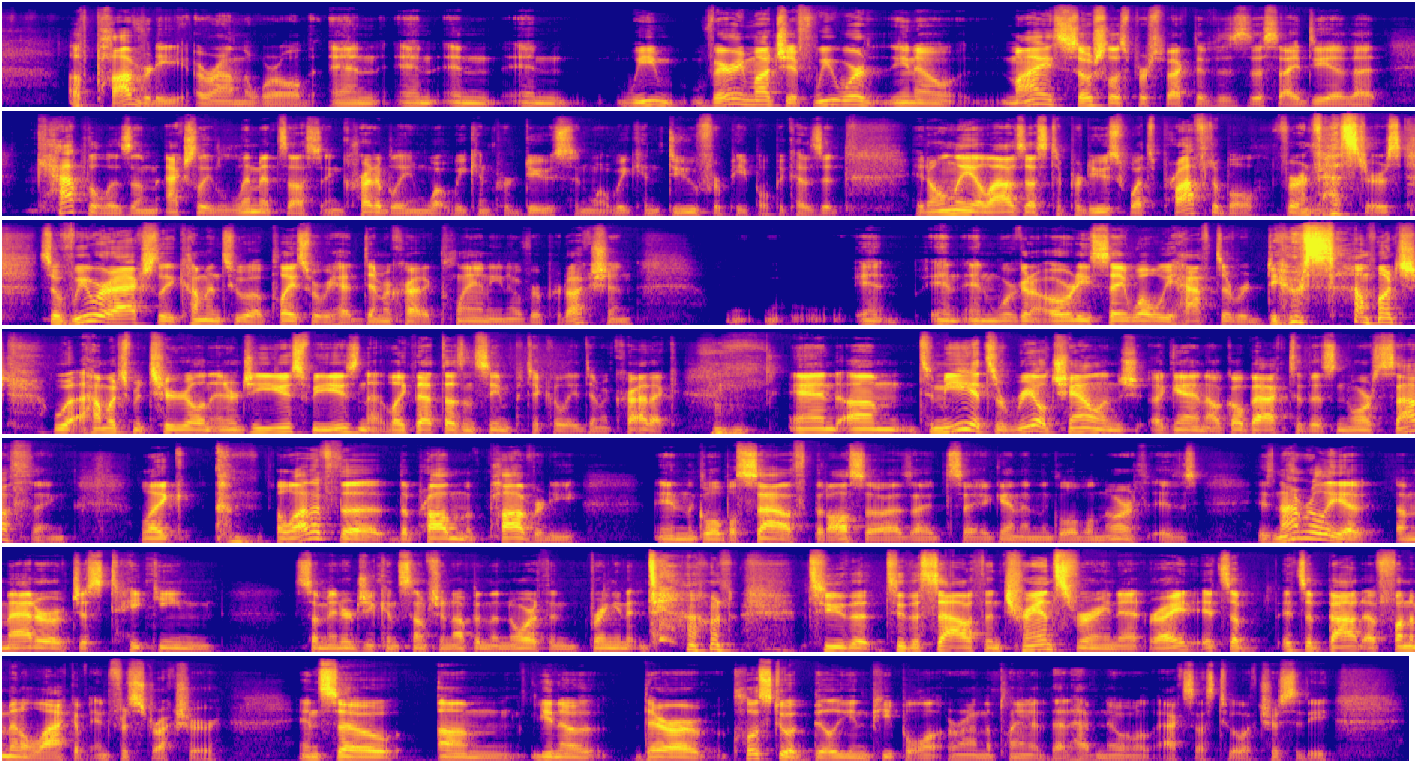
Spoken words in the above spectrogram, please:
of poverty around the world and and and and we very much if we were you know my socialist perspective is this idea that capitalism actually limits us incredibly in what we can produce and what we can do for people because it it only allows us to produce what's profitable for investors. So if we were actually coming to a place where we had democratic planning over production, and and, and we're going to already say, well, we have to reduce how much how much material and energy use we use, and that like that doesn't seem particularly democratic. and um, to me, it's a real challenge. Again, I'll go back to this north south thing like a lot of the the problem of poverty in the global south but also as i'd say again in the global north is is not really a, a matter of just taking some energy consumption up in the north and bringing it down to the to the south and transferring it right? It's a it's about a fundamental lack of infrastructure. And so um, you know there are close to a billion people around the planet that have no access to electricity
